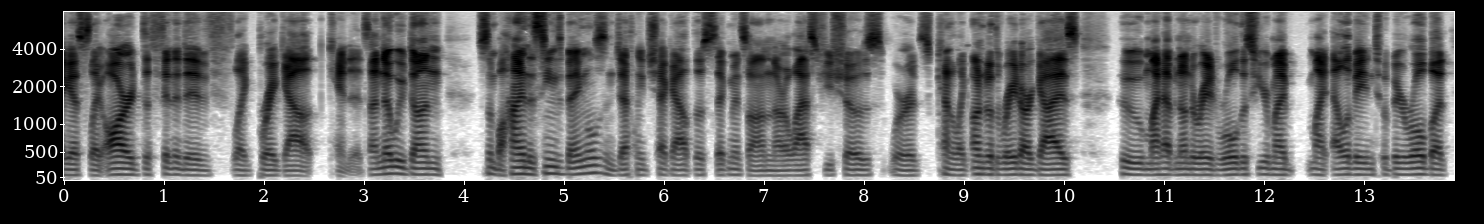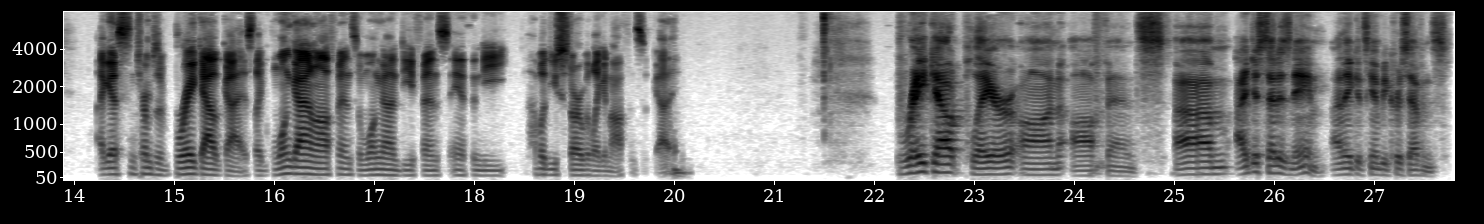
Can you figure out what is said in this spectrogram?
I guess, like our definitive like breakout candidates. I know we've done some behind the scenes Bengals and definitely check out those segments on our last few shows where it's kind of like under the radar guys who might have an underrated role this year might might elevate into a bigger role. But I guess in terms of breakout guys, like one guy on offense and one guy on defense, Anthony, how about you start with like an offensive guy? breakout player on offense. Um, I just said his name. I think it's going to be Chris Evans,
